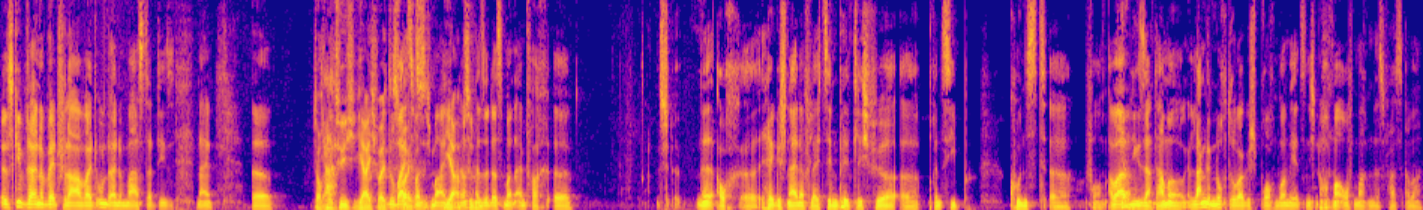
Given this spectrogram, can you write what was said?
es gibt eine Bachelorarbeit und eine Masterthese. Nein. Äh, Doch, Ja. natürlich, ja, ich weiß, du weißt, was ich meine. Ja, ne? absolut. Also, dass man einfach äh, ne, auch äh, Helge Schneider vielleicht sinnbildlich für äh, Prinzip Kunstform. Äh, Form. aber Ja. wie gesagt, da haben wir lang genug drüber gesprochen, wollen wir jetzt nicht nochmal aufmachen, das Fass, aber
